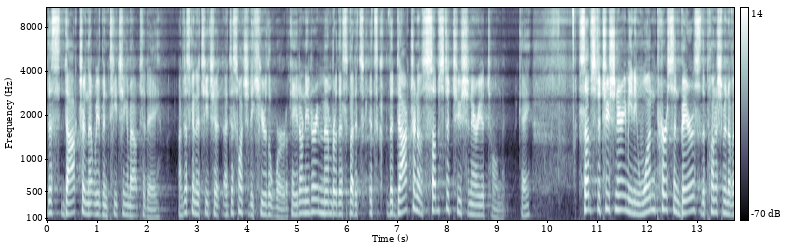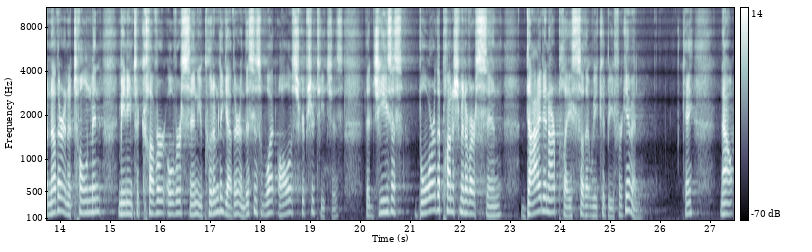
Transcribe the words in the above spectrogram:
This doctrine that we've been teaching about today, I'm just going to teach it. I just want you to hear the word, okay? You don't need to remember this, but it's, it's the doctrine of substitutionary atonement, okay? Substitutionary, meaning one person bears the punishment of another, and atonement, meaning to cover over sin. You put them together, and this is what all of Scripture teaches that Jesus bore the punishment of our sin, died in our place so that we could be forgiven. Okay? Now,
